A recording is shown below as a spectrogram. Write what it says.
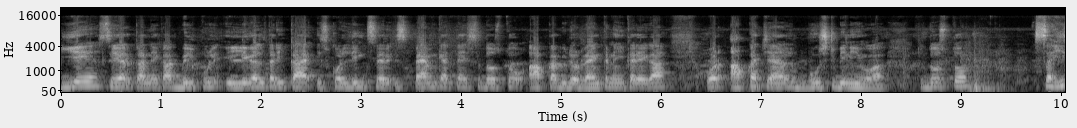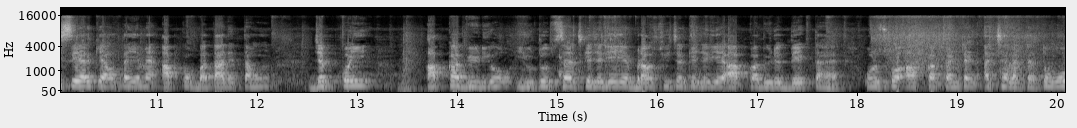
ये शेयर करने का बिल्कुल इलीगल तरीका है। इसको लिंक शेयर स्पैम कहते हैं। इससे, दोस्तों, आपका वीडियो रैंक नहीं करेगा और आपका चैनल बूस्ट भी नहीं होगा। तो दोस्तों, सही शेयर क्या होता है ये मैं आपको बता देता हूँ। जब कोई आपका वीडियो YouTube सर्च के ज़रिए या ब्राउज फीचर के ज़रिए आपका वीडियो देखता है और उसको आपका कंटेंट अच्छा लगता है तो वो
